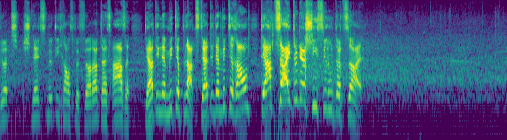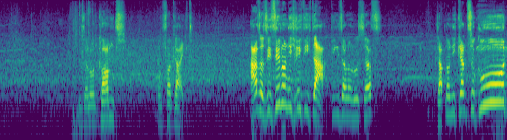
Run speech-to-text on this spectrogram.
wird schnellstmöglich rausbefördert. Da ist Hase. Der hat in der Mitte Platz. Der hat in der Mitte Raum. Der hat Zeit und der schießt in Unterzahl. Iserlohn kommt und vergeigt. Also, sie sind noch nicht richtig da, die Iserlohn Roosters. Klappt noch nicht ganz so gut.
